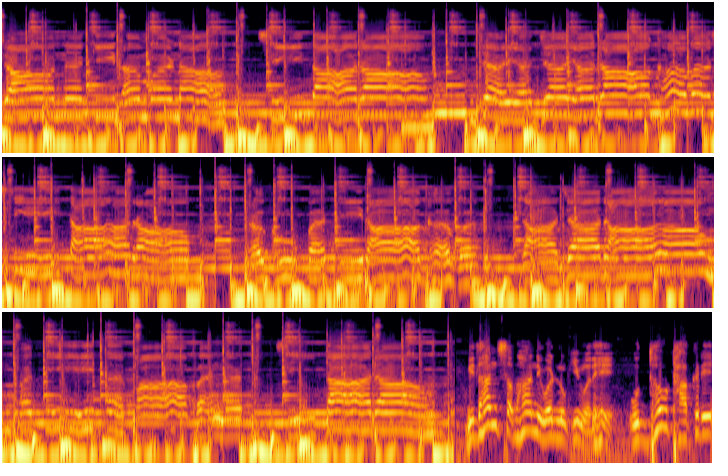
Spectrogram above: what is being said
जानकी रमणा सीताराम। जय जय राघव सीताराम। रघुपति राघव राजा राम पतित पावन सीताराम। विधानसभा निवडणुकीमध्ये उद्धव ठाकरे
